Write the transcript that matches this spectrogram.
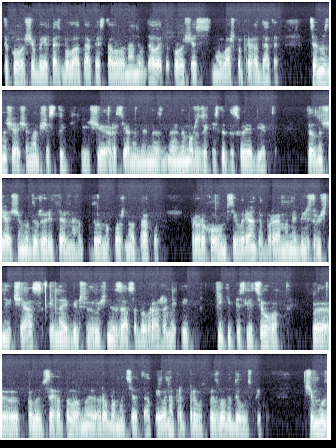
Такого, щоб якась була атака і стала вона невдалою, такого щось ну важко пригадати. Це не означає, що нам щастить, і ще росіяни не, не, не можуть захистити свої об'єкти. Це означає, що ми дуже ретельно готуємо кожну атаку, прораховуємо всі варіанти, обираємо найбільш зручний час і найбільш зручні засоби враження, і тільки після цього, е, коли все готово, ми робимо цю атаку. І вона при- при- призводить до успіху. Чому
